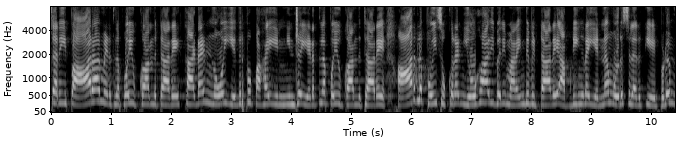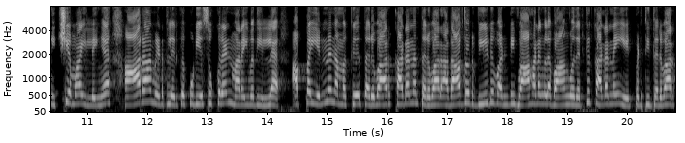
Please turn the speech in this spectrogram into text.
சரி இப்போ ஆறாம் இடத்துல போய் உட்கார்ந்துட்டாரே கடன் நோய் எதிர்ப்பு பகை என்கின்ற இடத்துல போய் உட்கார்ந்துட்டாரே. ஆறுல போய் சுக்கிரன் யோகாதிபதி மறைந்து விட்டாரே அப்படிங்கிற எண்ணம் ஒரு சிலருக்கு ஏற்படும். நிச்சயமா இல்லைங்க. ஆறாம் இடத்துல இருக்கக்கூடிய சுக்கிரன் மறைவது இல்லை. அப்ப என்ன நமக்கு தருவார்? கடனை தருவார். அதாவது ஒரு வீடு வண்டி வாகனங்களை வாங்குவதற்கு கடனை ஏற்படுத்தி தருவார்.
